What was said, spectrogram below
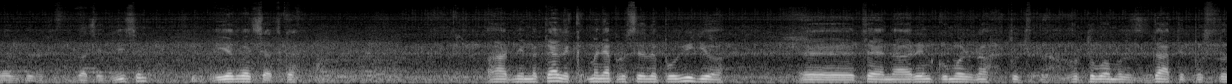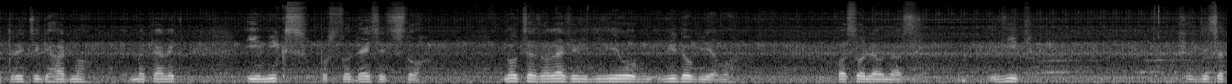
Розбір 28 і є 20. Гарний метелик. Мене просили по відео. Е, Це на ринку можна тут гуртовому здати по 130 гарно метелик і мікс по 110-100. Ну це залежить від, від об'єму. Фасоля у нас від 60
